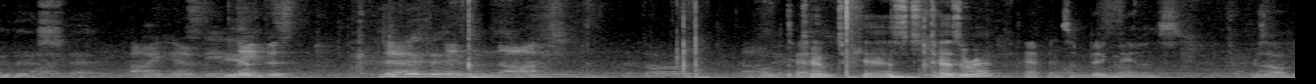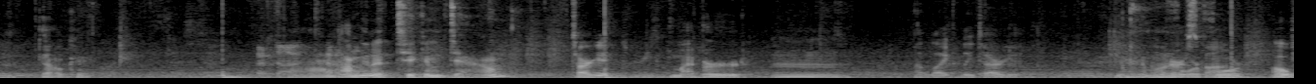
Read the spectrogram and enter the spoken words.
do this? I have Yeah. played this deck and not. Tap, Attempt to cast Tezzeret. tapping some big manas. Resolve. Okay. I've not Um, I'm gonna tick him down. Target. My bird. Mmm. A likely target. Give him I'm gonna four respond. four. Oh.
